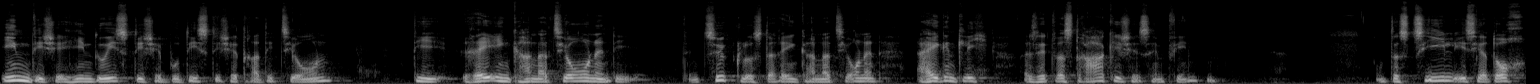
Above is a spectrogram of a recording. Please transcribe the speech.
indische, hinduistische, buddhistische Tradition die Reinkarnationen, die, den Zyklus der Reinkarnationen eigentlich als etwas Tragisches empfinden. Und das Ziel ist ja doch,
